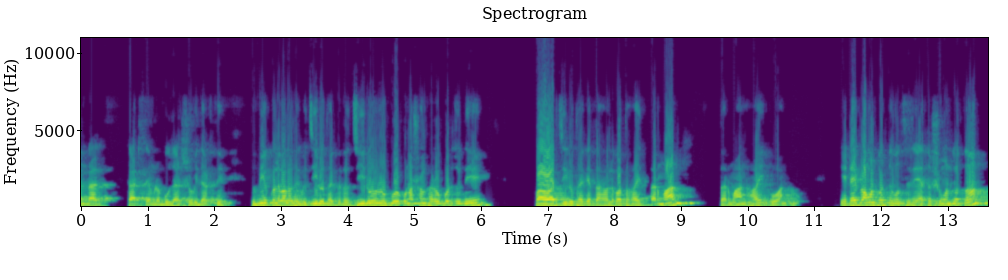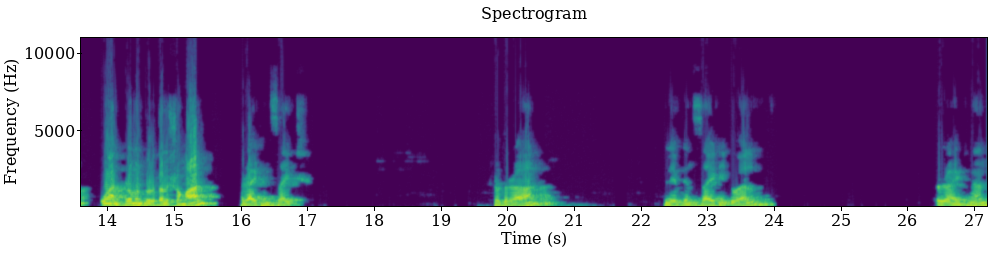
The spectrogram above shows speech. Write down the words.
আমরা কাটছি, আমরা বোঝার সুবিধার্থে। তো বিয়োগ করলে কত থাকবে? জিরো থাকবে। তো জিরোর উপর, কোন সংখ্যার উপর যদি পাওয়ার জিরো থাকে, তাহলে কত হয়? তার মান তার মান হয় ওয়ান এটাই প্রমাণ করতে বলছে যে এত সমান কত? ওয়ান প্রমাণ করো, তাহলে সমান রাইট হ্যান্ড সাইড সুতরাং left hand side equal right hand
